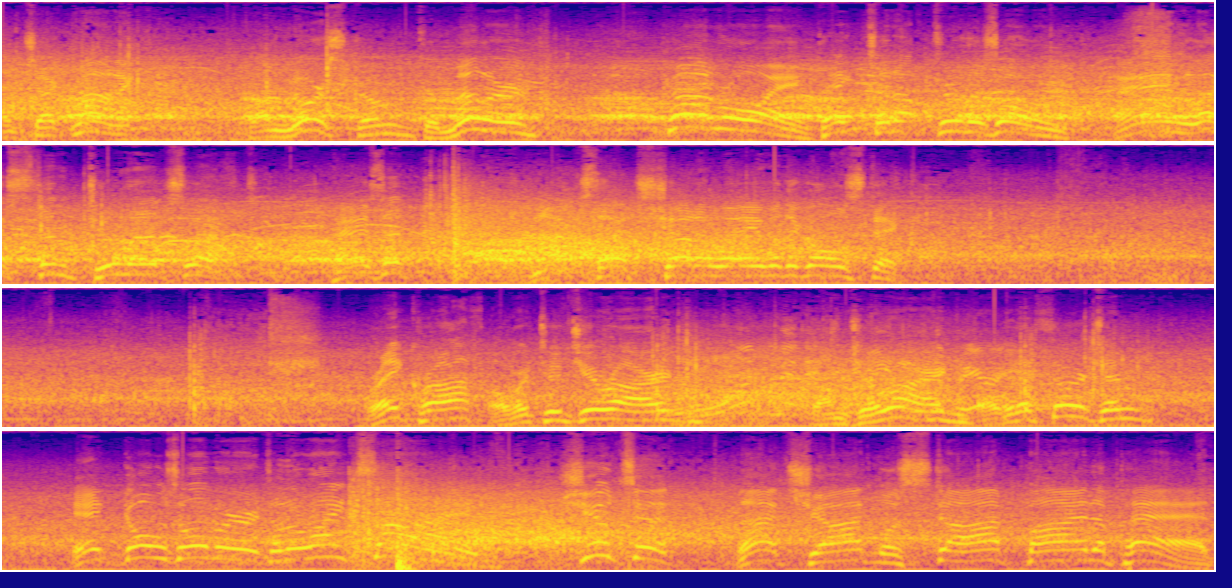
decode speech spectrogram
And Cechmanek from Norstrom to Miller. Conroy takes it up through the zone. And less than two minutes left. Has it. Knocks that shot away with a goal stick. Raycroft over to Girard. From Girard over to Thornton. It goes over to the right side. Shoots it. That shot was stopped by the pad.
